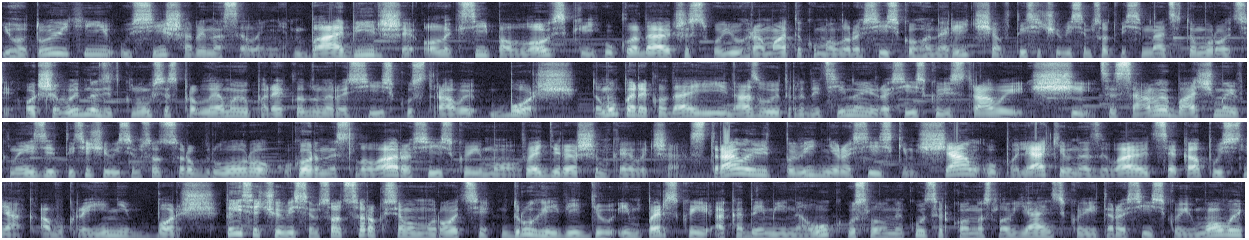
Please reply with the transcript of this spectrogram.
і готують її усі шари населення. Ба більше Олексій Павловський, укладаючи свою граматику малоросійського наріччя в 1818 році, очевидно зіткнувся з проблемою перекладу на російську страви борщ, тому перекладає її назвою традиційної російської страви щі. Це саме бачимо і в книзі 1842 року Корне слова російської мови Федіра Шимкевича. Страви відповідні російським щам у поляків називаються капусняк, а в Україні борщ. В 1847 році другий відділ імперської академії наук у словнику церковнослов'янської та російської мови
